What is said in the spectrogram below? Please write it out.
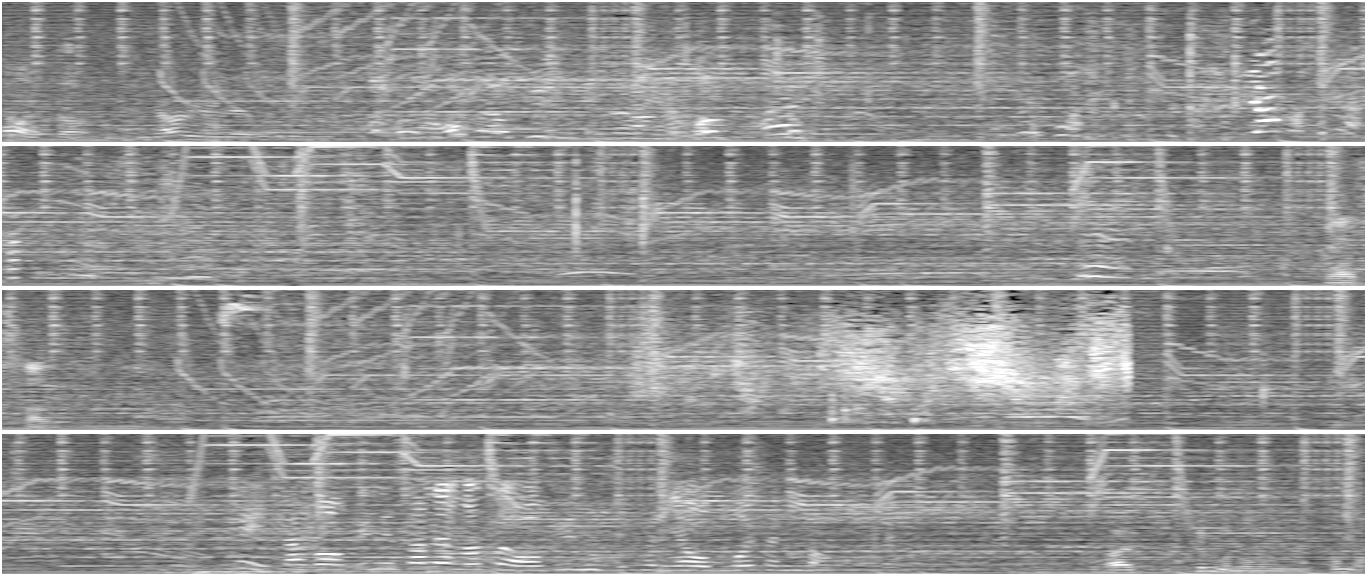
我都不好笑，两元的。我操！嘿，大哥，给你商量个事，我给你几块，你要摸一下你老婆的。我听不懂中国，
